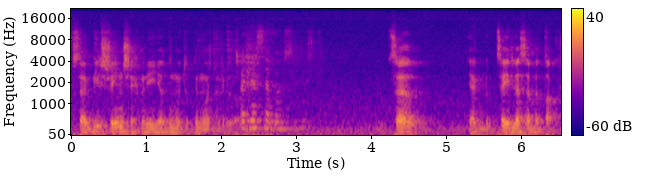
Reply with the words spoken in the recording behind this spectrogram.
все, більше інших мрій, я думаю, тут не можна А реалізувати. для себе особисто? Це, якби, це і для себе також.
